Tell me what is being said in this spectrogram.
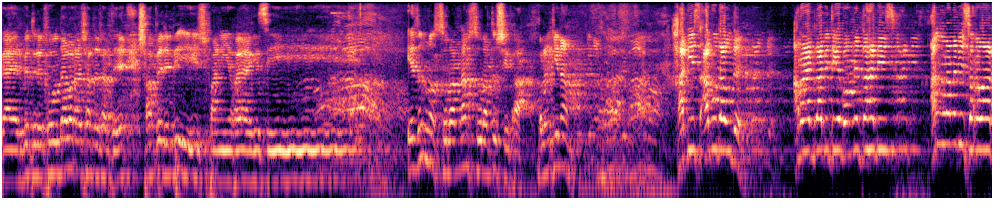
গায়ের ভেতরে ফু দেওয়ার সাথে সাথে সাপের বিষ পানি হয়ে গেছি। এজন্য সুরার নাম সুরাত শিফা। বলেন কি নাম? হাদিস আবু দাউদের। আরও এক রাবি থেকে বর্ণিত হাদিস। আল্লাহ নবী সরওয়ার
